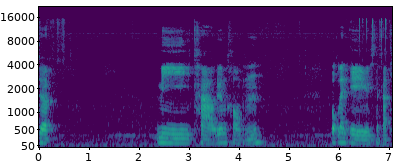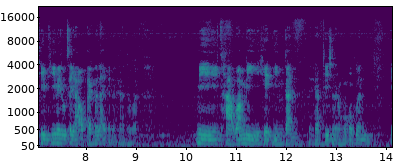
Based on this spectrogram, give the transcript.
จะมีข่าวเรื่องของโอ k กแลนเอนะครับทีมที่ไม่รู้จะยาวออกไปเมื่อไหร่นะฮะแต่ว่า มีข่าวว่ามีเหตุยิงกันนะครับที่สนามของโอ k กแลนด์เอ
